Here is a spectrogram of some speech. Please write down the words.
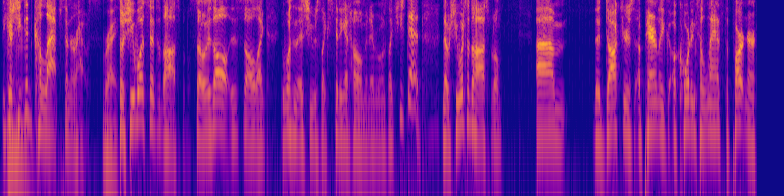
because she did collapse in her house. Right. So she was sent to the hospital. So it's all this is all like it wasn't that she was like sitting at home and everyone's like she's dead. No, she went to the hospital. Um, the doctors apparently, according to Lance, the partner,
